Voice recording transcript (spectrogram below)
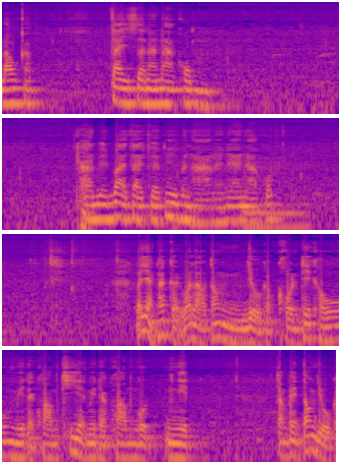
เรากับใจสนานาคมครับการเวียนว่ายตายเกิดไม่มีปัญหาเลยในอนาคต แล้วอย่างถ้าเกิดว่าเราต้องอยู่กับคนที่เขามีแต่ความเครียด มีแต่ความหงุดหงิดจำเป็นต้องอยู่ใก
